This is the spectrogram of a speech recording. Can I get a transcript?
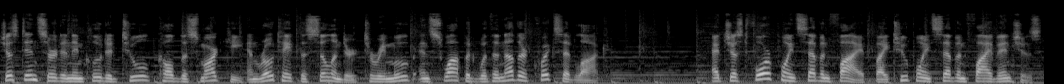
just insert an included tool called the Smart Key and rotate the cylinder to remove and swap it with another Kwikset lock. At just 4.75 by 2.75 inches,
